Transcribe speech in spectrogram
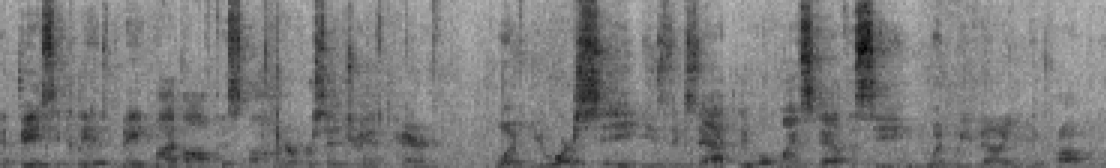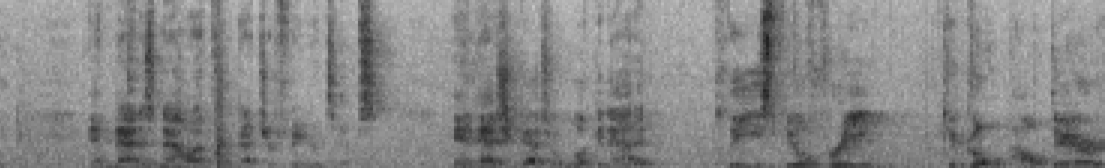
it basically has made my office 100% transparent. What you are seeing is exactly what my staff is seeing when we value your property. And that is now at, at your fingertips. And as you guys are looking at it, please feel free to go out there,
